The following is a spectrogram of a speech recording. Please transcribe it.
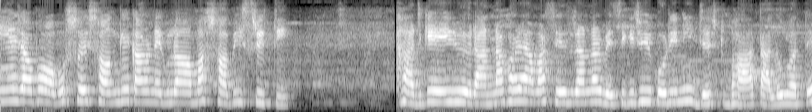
নিয়ে যাব অবশ্যই সঙ্গে, কারণ এগুলো আমার সবই স্মৃতি। আজকে এই রান্নাঘরে আমার শেষ রান্নার বেশি কিছুই করিনি জাস্ট ভাত, আলু ভাতে।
